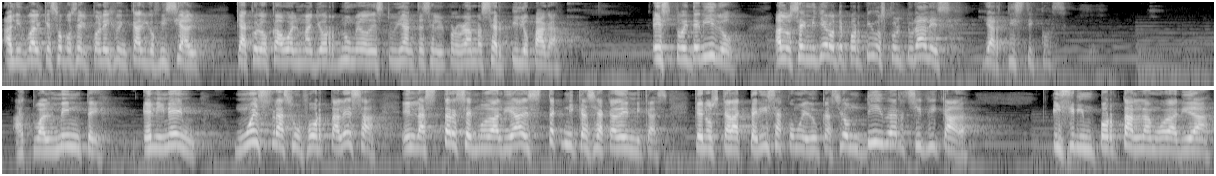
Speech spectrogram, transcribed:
al igual que somos el colegio en Cali oficial que ha colocado el mayor número de estudiantes en el programa Serpilo Paga. Esto es debido a los semilleros deportivos, culturales y artísticos. Actualmente, el INEM muestra su fortaleza en las 13 modalidades técnicas y académicas que nos caracteriza como educación diversificada y sin importar la modalidad,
